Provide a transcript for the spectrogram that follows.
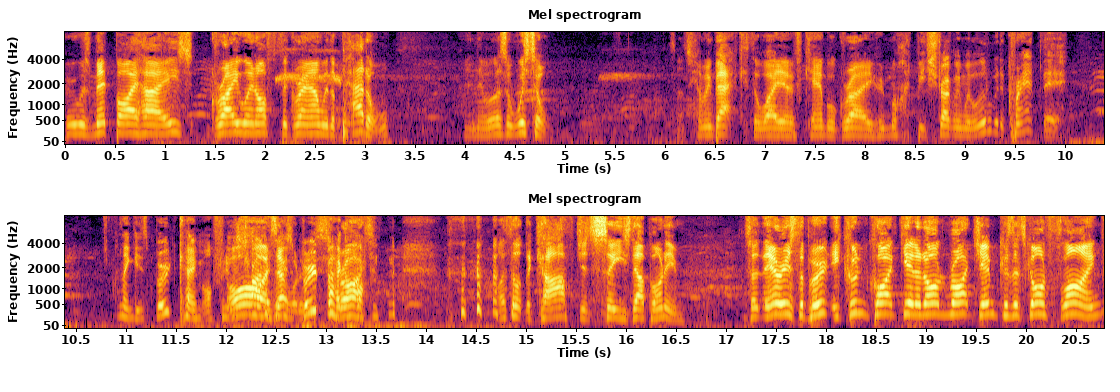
who was met by Hayes. Gray went off the ground with a paddle, and there was a whistle. So it's coming back the way of Campbell Gray, who might be struggling with a little bit of cramp there. I think his boot came off. And he was Oh, trying to is that his what boot back Right. on. I thought the calf just seized up on him. So there is the boot. He couldn't quite get it on right, Jem, because it's gone flying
